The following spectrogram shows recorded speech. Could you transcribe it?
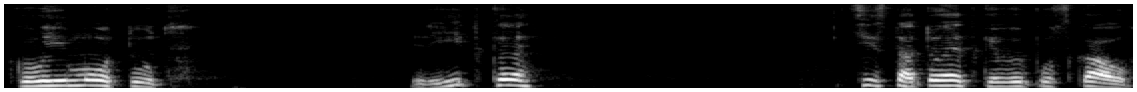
Клеймо тут рідке. Ці статуетки випускав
